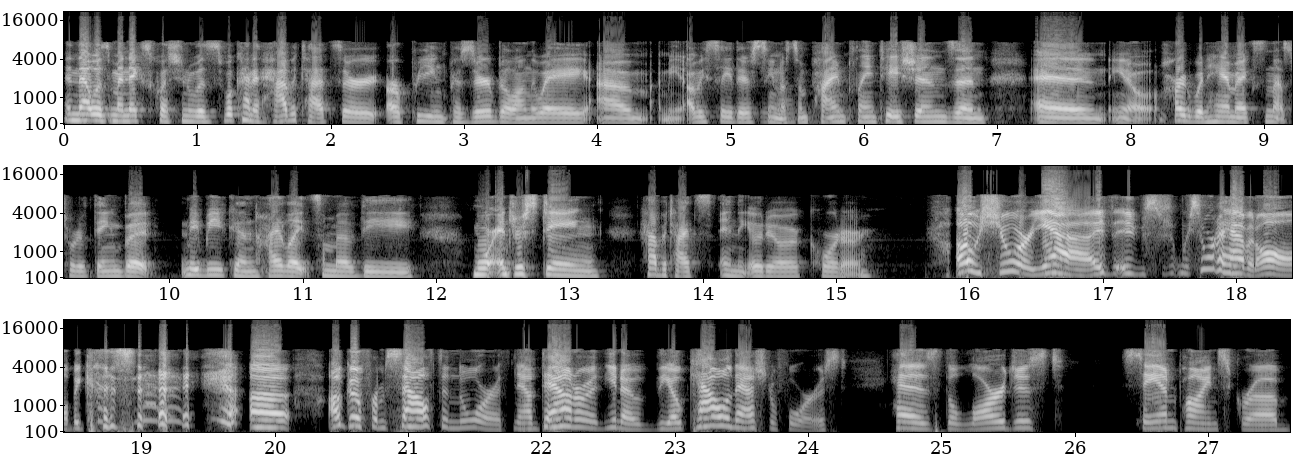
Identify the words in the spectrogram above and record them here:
And that was my next question was what kind of habitats are, are being preserved along the way? Um, I mean, obviously there's, you know, some pine plantations and, and, you know, hardwood hammocks and that sort of thing, but maybe you can highlight some of the more interesting habitats in the O to O corridor. Oh, sure, yeah. It, it's we sort of have it all because uh, I'll go from south to north. Now, down, you know, the Ocala National Forest has the largest sand pine scrub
